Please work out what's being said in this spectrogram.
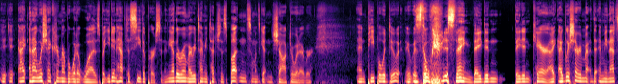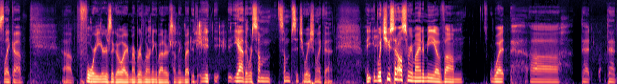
it, it, I, and I wish I could remember what it was, but you didn't have to see the person in the other room. Every time you touch this button, someone's getting shocked or whatever, and people would do it. It was the weirdest thing. They didn't. They didn't care. I, I wish I remember. I mean, that's like a uh, four years ago. I remember learning about it or something. But it, it, it yeah, there was some some situation like that. What you said also reminded me of um, what uh, that that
